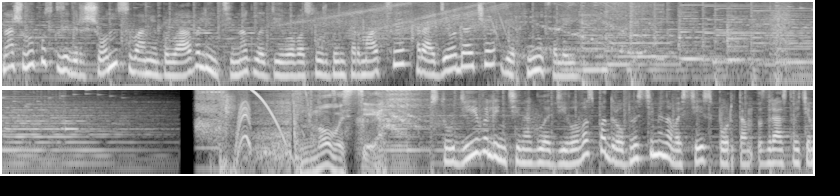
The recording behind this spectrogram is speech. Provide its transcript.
Наш выпуск завершен. С вами была Валентина Гладилова, служба информации, радиодача Верхний Уфалей. Новости. В студии Валентина Гладилова с подробностями новостей спорта. Здравствуйте.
